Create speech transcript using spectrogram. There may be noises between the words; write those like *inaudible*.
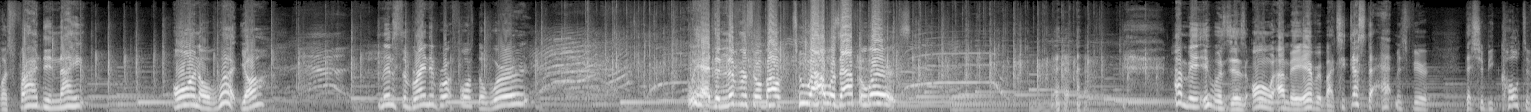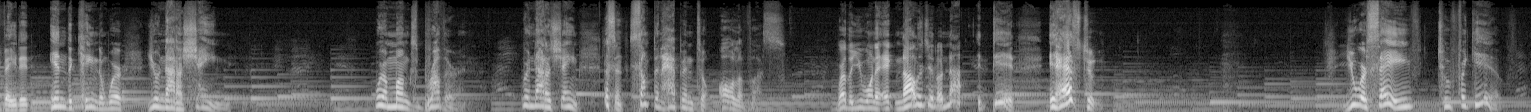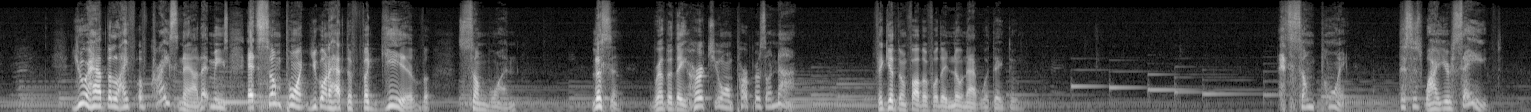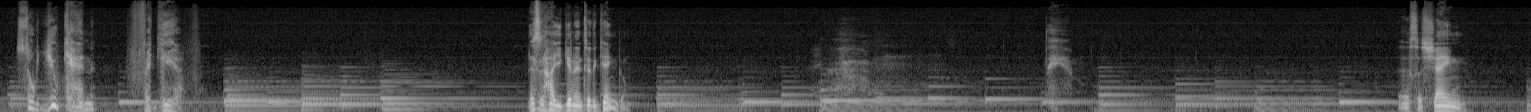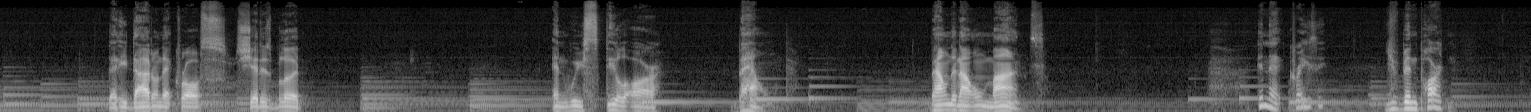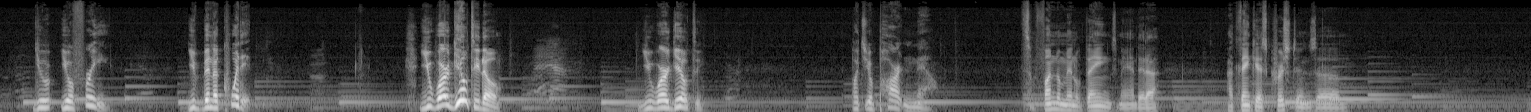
Was Friday night on or what, y'all? Minister Brandon brought forth the word. We had deliverance for about two hours afterwards. *laughs* I mean, it was just on. I mean, everybody. See, that's the atmosphere that should be cultivated in the kingdom where you're not ashamed. We're amongst brethren. We're not ashamed. Listen, something happened to all of us. Whether you want to acknowledge it or not, it did. It has to. You were saved to forgive. You have the life of Christ now. That means at some point you're going to have to forgive someone. Listen, whether they hurt you on purpose or not, forgive them, Father, for they know not what they do. At some point, this is why you're saved, so you can forgive. This is how you get into the kingdom. Man. It's a shame that he died on that cross, shed his blood, and we still are bound. Bound in our own minds. Isn't that crazy? You've been pardoned. You're, you're free. You've been acquitted. You were guilty, though. You were guilty but you're pardoned now. Some fundamental things, man, that I, I think as Christians um,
